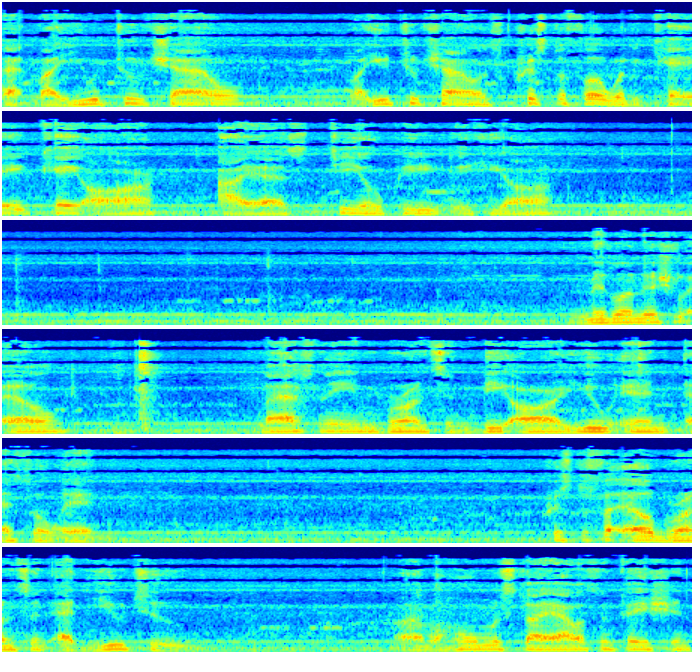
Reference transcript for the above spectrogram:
at my YouTube channel. My YouTube channel is Kristopher with a K, K-R-I-S-T-O-P-H-E-R. Middle initial L, last name Brunson, B-R-U-N-S-O-N. Kristopher L. Brunson at YouTube. I'm a homeless dialysis patient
